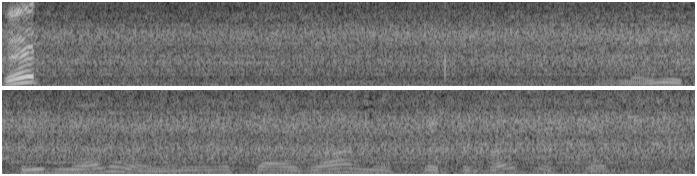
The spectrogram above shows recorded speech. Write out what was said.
Good? Maybe it's feeding the other way. Maybe this guy's wrong. This is just a breaker stick.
